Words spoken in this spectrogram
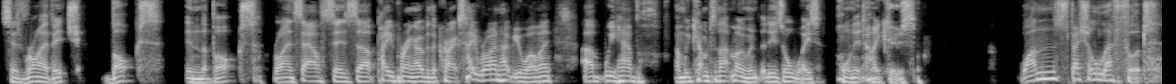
says Rajovic, box in the box. Ryan South says, uh, papering over the cracks. Hey, Ryan, hope you're well, mate. Uh, we have, and we come to that moment that is always Hornet haikus. One special left foot,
